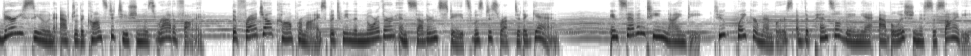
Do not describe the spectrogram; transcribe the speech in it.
Very soon after the Constitution was ratified, the fragile compromise between the northern and southern states was disrupted again. In 1790, two Quaker members of the Pennsylvania Abolitionist Society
